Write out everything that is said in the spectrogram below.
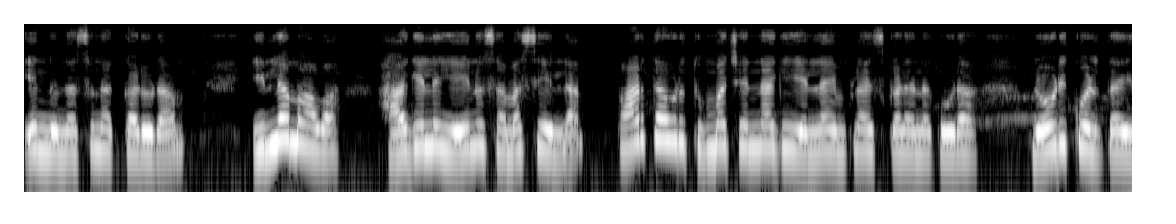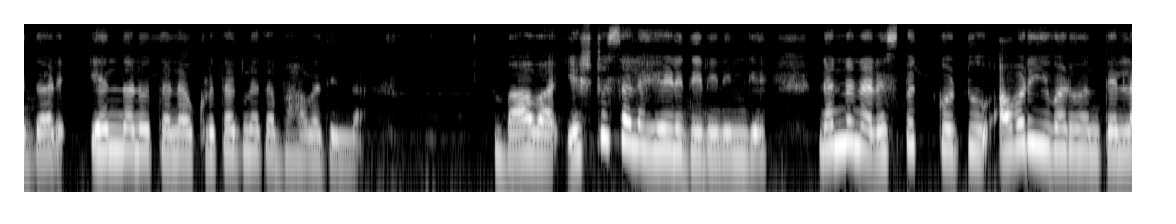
ಎಂದು ನಸುನಕ್ಕರು ರಾಮ್ ಇಲ್ಲ ಮಾವ, ಹಾಗೆಲ್ಲ ಏನು ಸಮಸ್ಯೆ ಇಲ್ಲ. ಪಾರ್ಥ ಅವರು ತುಂಬ ಚೆನ್ನಾಗಿ ಎಲ್ಲ ಎಂಪ್ಲಾಯೀಸ್ಗಳನ್ನು ಕೂಡ ನೋಡಿಕೊಳ್ತಾ ಇದ್ದಾರೆ ಎಂದನು ತನ್ನ ಕೃತಜ್ಞತಾ ಭಾವದಿಂದ. ಭಾವ, ಎಷ್ಟು ಸಲ ಹೇಳಿದ್ದೀನಿ ನಿಮಗೆ? ನನ್ನನ್ನು ರೆಸ್ಪೆಕ್ಟ್ ಕೊಟ್ಟು ಅವರು ಇವರು ಅಂತೆಲ್ಲ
